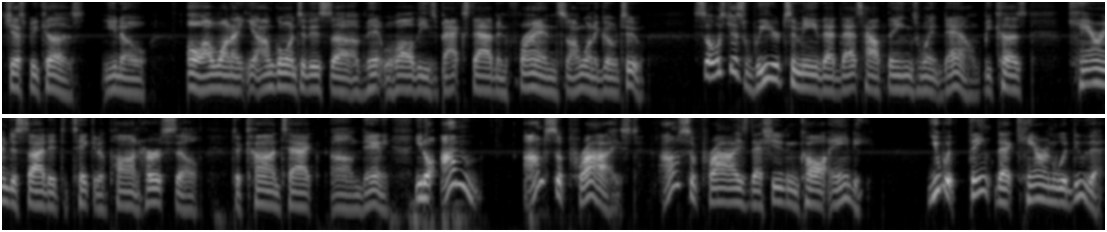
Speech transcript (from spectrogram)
just because you know. Oh, I want to. You know, I'm going to this uh, event with all these backstabbing friends, so I'm going to go too. So it's just weird to me that that's how things went down because Karen decided to take it upon herself to contact um, Danni. You know, I'm I'm surprised. I'm surprised that she didn't call Andi. You would think that Karen would do that.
